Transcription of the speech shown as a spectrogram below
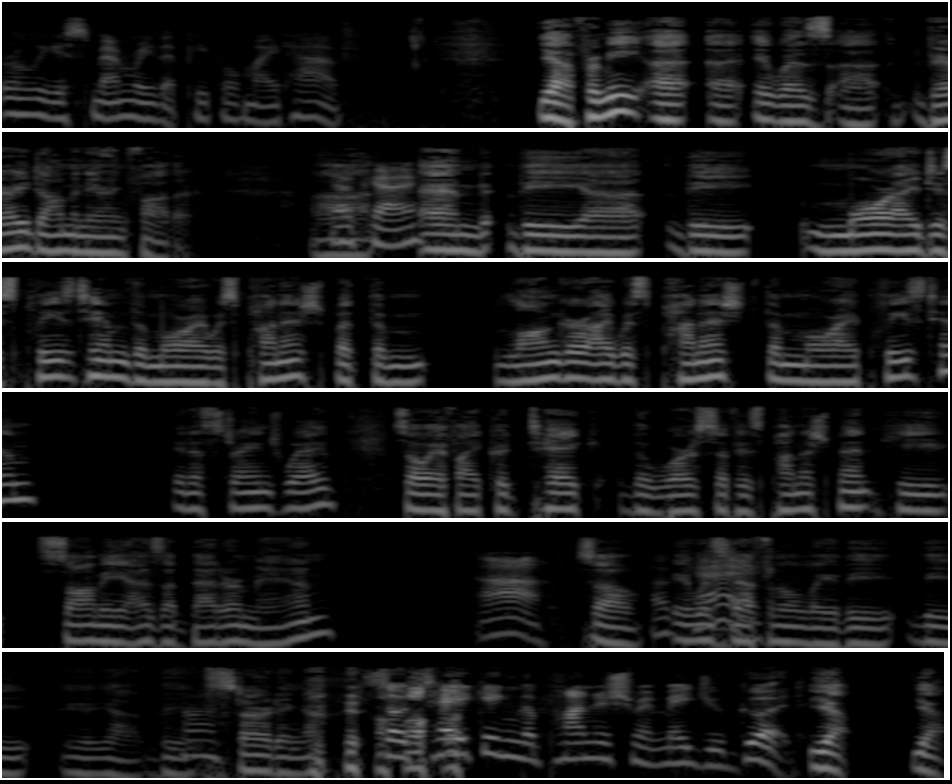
earliest memory that people might have. Yeah, for me, uh, uh, it was a very domineering father. Uh, Okay. And the uh, the more I displeased him, the more I was punished. But the m- longer I was punished, the more I pleased him, in a strange way. So if I could take the worst of his punishment, he saw me as a better man. Ah. So it was definitely the the yeah the starting of it So all. taking the punishment made you good. yeah yeah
